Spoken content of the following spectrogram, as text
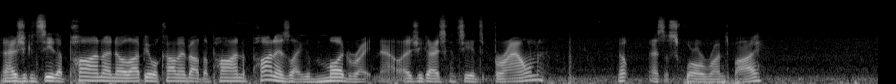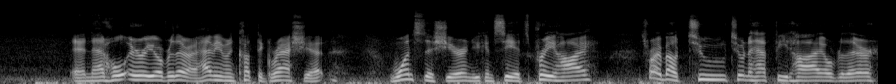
And as you can see, the pond, I know a lot of people comment about the pond. The pond is like mud right now. As you guys can see, it's brown. Nope, as a squirrel runs by. And that whole area over there, I haven't even cut the grass yet. Once this year, and you can see it's pretty high. It's probably about two, two and a half feet high over there.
